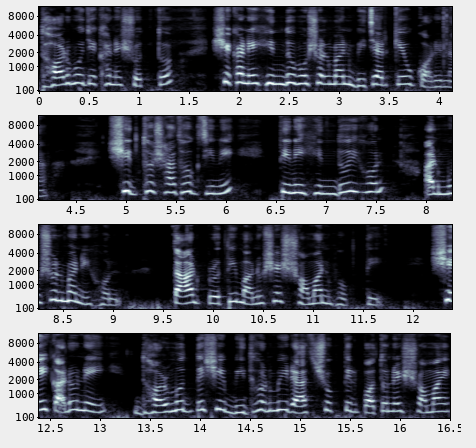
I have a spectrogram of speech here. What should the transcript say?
ধর্ম যেখানে সত্য, সেখানে হিন্দু মুসলমান বিচার কেউ করে না। সিদ্ধ সাধক যিনি, তিনি হিন্দুই হন আর মুসলমানই হন। তার প্রতি মানুষের সমান ভক্তি। সেই কারণেই ধর্মোদ্দেশী বিধর্মী রাজশক্তির পতনের সময়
